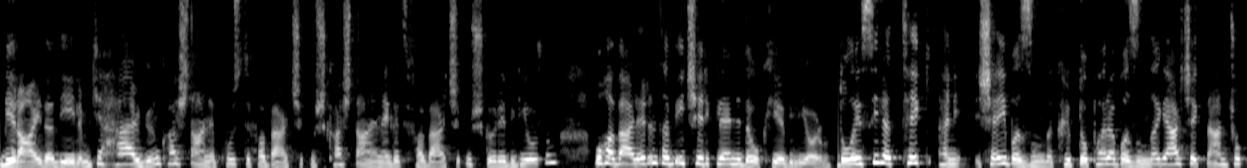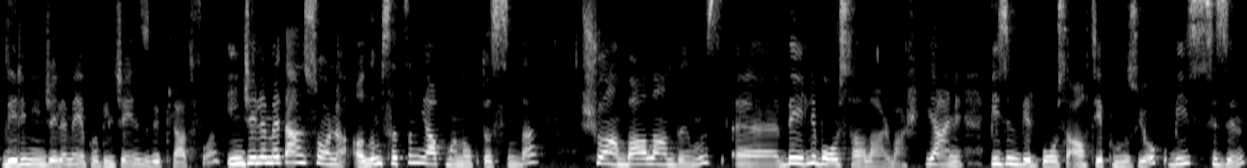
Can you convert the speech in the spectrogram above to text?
bir ayda diyelim ki her gün kaç tane pozitif haber çıkmış, kaç tane negatif haber çıkmış görebiliyorum. Bu haberlerin tabii içeriklerini de okuyabiliyorum. Dolayısıyla tek hani şey bazında, kripto para bazında gerçekten çok derin inceleme yapabileceğiniz bir platform. İncelemeden sonra alım satım yapma noktasında şu an bağlandığımız e, belli borsalar var. Yani bizim bir borsa altyapımız yok. Biz sizin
